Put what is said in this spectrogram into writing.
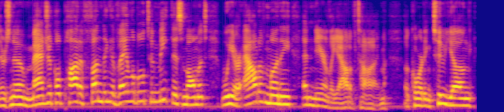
There's no magical pot of funding available to meet this moment. We are out of money and nearly out of time. According to Young,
